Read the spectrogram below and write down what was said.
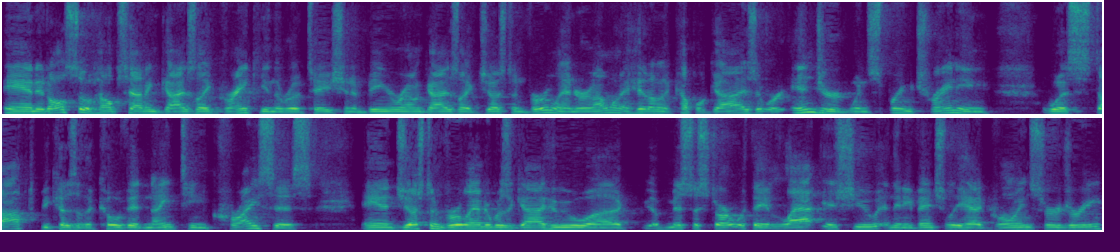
And it also helps having guys like Greinke in the rotation and being around guys like Justin Verlander. And I want to hit on a couple guys that were injured when spring training was stopped because of the COVID 19 crisis. And Justin Verlander was a guy who uh, missed a start with a lat issue and then eventually had groin surgery.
